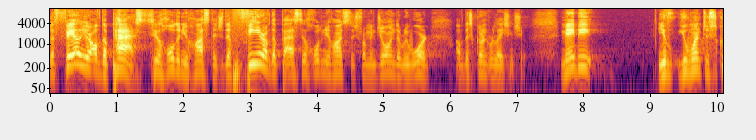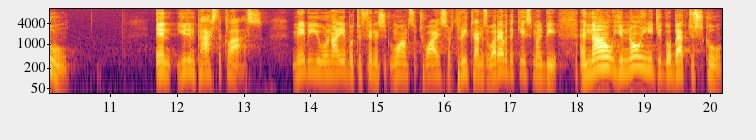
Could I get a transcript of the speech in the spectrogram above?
the failure of the past still holding you hostage. The fear of the past still holding you hostage from enjoying the reward of this current relationship. Maybe you you went to school and you didn't pass the class. Maybe you were not able to finish it once or twice or three times, whatever the case might be. And now you know you need to go back to school.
